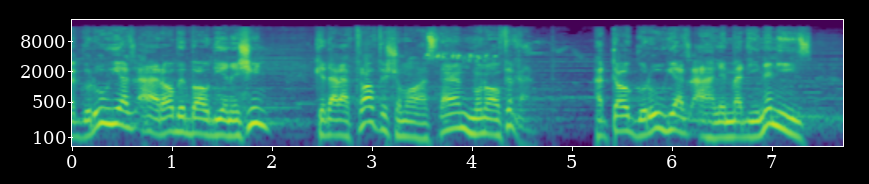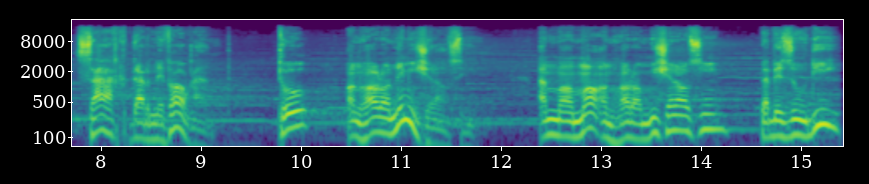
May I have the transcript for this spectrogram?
و گروهی از اعراب بادی نشین که در اطراف شما هستند منافقند. حتی گروهی از اهل مدینه نیز سخت در نفاقند. تو آنها را نمی شناسی اما ما آنها را می شناسیم و به زودی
